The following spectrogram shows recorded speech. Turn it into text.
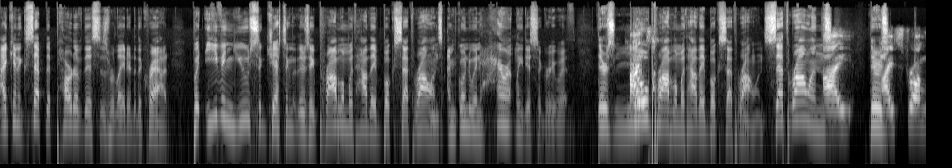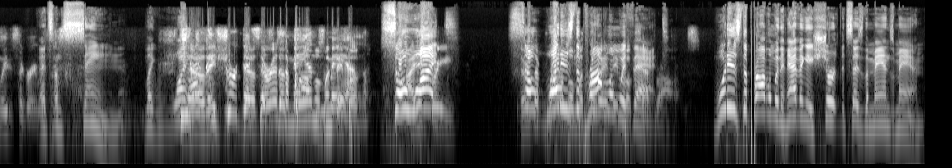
I can accept that part of this is related to the crowd, but even you suggesting that there's a problem with how they've booked Seth Rollins, I'm going to inherently disagree with. There's no I- problem with how they book Seth Rollins. Seth Rollins, I there's I strongly disagree with that's this. insane. Like He what? has No, a they- shirt no, that there says the a problem man's with they man. so I what? agree. So There's a what is problem the with the way problem they with book Seth that? Rollins. What is the problem with him having a shirt that says the man's man?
